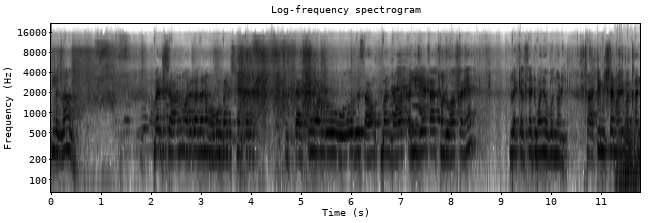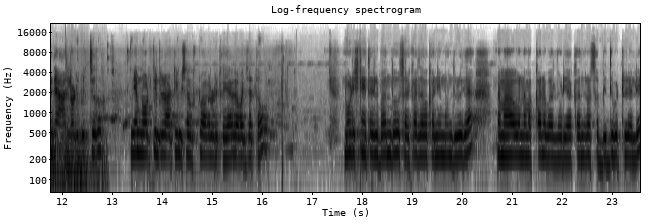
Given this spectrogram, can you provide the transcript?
ಇಲ್ಲದ ಬರ್ರಿ ಶ್ರಾವಣ ನಾವು ಹೋಗಿ ಬನ್ನಿ ಸ್ನೇಹಿತರೆ. ಪ್ಯಾಕಿಂಗ್ ಒಂದು ಓದೋದು ಶ್ರಾವಣ ಕುಮಾರ್ ದವಾಖಾನೆ ಲೇಟ್ ಆಯ್ತು ನೋಡಿ ಹೋಗಾಕನೆ ಎಲ್ಲ ಕೆಲಸ ಇಟ್ಕೊಂಡು ಹೋಗೋದು ನೋಡಿ. ರಾಟಿ ಮಿಷನ್ ಒಯ್ಬೇಕಂದೆ ಆಗಲಿ ನೋಡಿ ಬಿಚ್ಚೋದು. ನೇಮ್ ನೋಡ್ತೀನಿ ರೀ, ರಾಟಿ ಮಿಷನ್ ಅಷ್ಟು ಆಗಲ್ಲ ನೋಡಿ, ಕೈಯಾಗ ವಜ್ಜತ್ತಾವು ನೋಡಿ ಸ್ನೇಹಿತರೆ, ಇಲ್ಲಿ ಬಂದು ಸರ್ಕಾರಿ ದವಾಖಾನೆ ಮುಂದೆ ಇಳಿದೆ. ನಮ್ಮ ನಮ್ಮ ಅಕ್ಕನ ಬಂದು ನೋಡಿ, ಯಾಕಂದ್ರೆ ಸ್ವಲ್ಪ ಬಿದ್ದು ಬಿಟ್ರಿ ಅಲ್ಲಿ.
